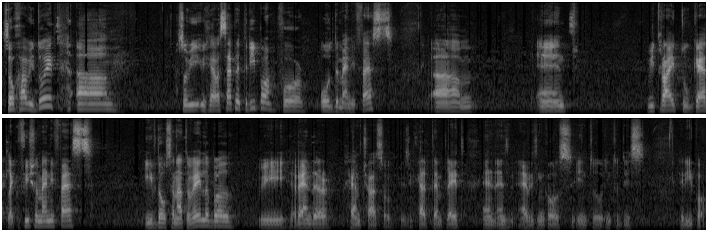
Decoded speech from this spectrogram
So how we do it? Um, so we, we have a separate repo for all the manifests. Um, and we try to get like official manifests. If those are not available, we render Helm chart, so using Helm template, and, and everything goes into, into this repo.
